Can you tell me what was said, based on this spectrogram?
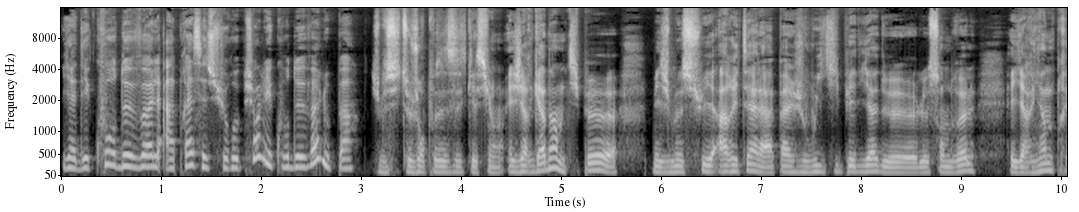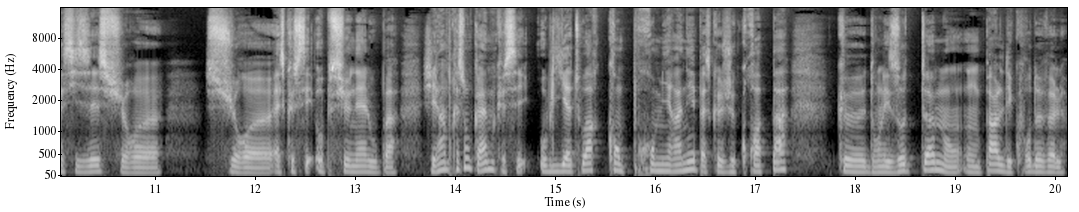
Il y a des cours de vol. Après, c'est sur option les cours de vol ou pas? Je me suis toujours posé cette question. Et j'ai regardé un petit peu, euh, mais je me suis arrêté à la page Wikipédia de leçon de vol et il y a rien de précisé sur euh, sur euh, est-ce que c'est optionnel ou pas. J'ai l'impression quand même que c'est obligatoire qu'en première année parce que je crois pas que dans les autres tomes on parle des cours de vol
